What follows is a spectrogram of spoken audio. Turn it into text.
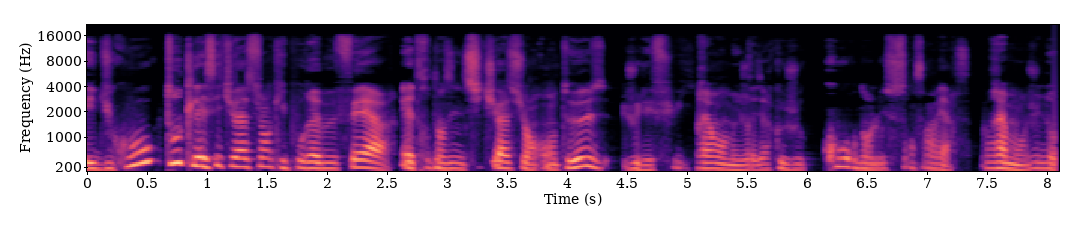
Et du coup, toutes les situations qui pourraient me faire être dans une situation honteuse, je les fuis. Vraiment, mais c'est-à-dire que je cours dans le sens inverse. Vraiment, je ne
